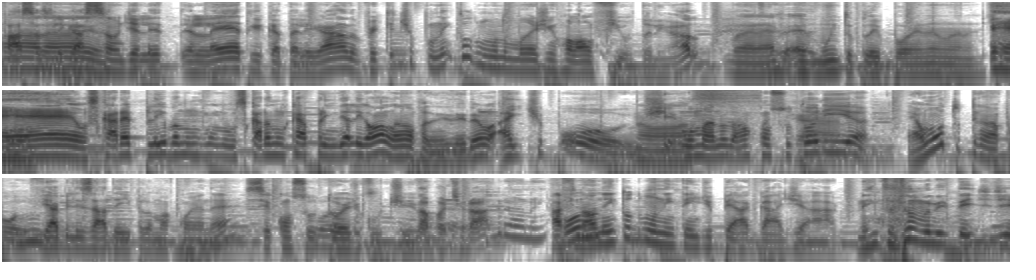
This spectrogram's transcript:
faço as ligação de elétrica, tá ligado? Porque, tipo, nem todo mundo manja enrolar um fio, tá ligado? Mano, é, é muito playboy, né, mano? Tipo, É, os caras é playboy, não- os caras não querem aprender a ligar uma lâmpada, entendeu? Aí, tipo, che- o mano dá uma Nossa, consultoria. É um outro trampo viabilizado aí pela maconha, né? Ser consultor Pô, de cultivo. Dá pra tirar a grana, hein? Afinal, Porra. nem todo mundo entende de pH de água. Nem todo mundo entende de,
